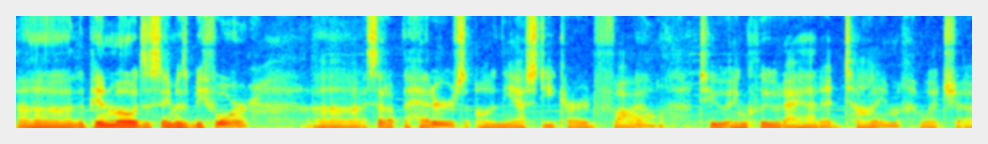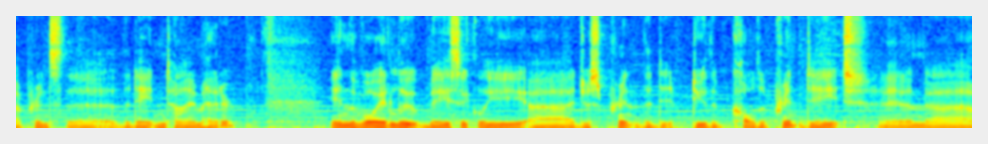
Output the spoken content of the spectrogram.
uh, the pin mode's the same as before. Uh, I set up the headers on the SD card file to include I added time, which uh, prints the, the date and time header. in the void loop basically uh, just print the do the call to print date and uh,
